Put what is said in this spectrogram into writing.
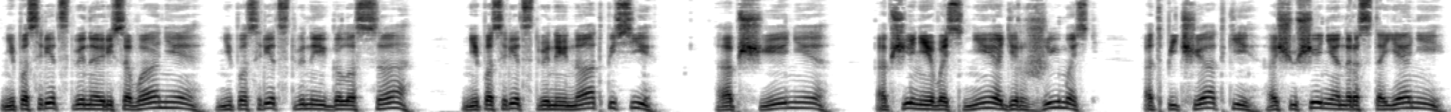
непосредственное рисование, непосредственные голоса, непосредственные надписи, общение, общение во сне, одержимость, отпечатки, ощущения на расстоянии,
